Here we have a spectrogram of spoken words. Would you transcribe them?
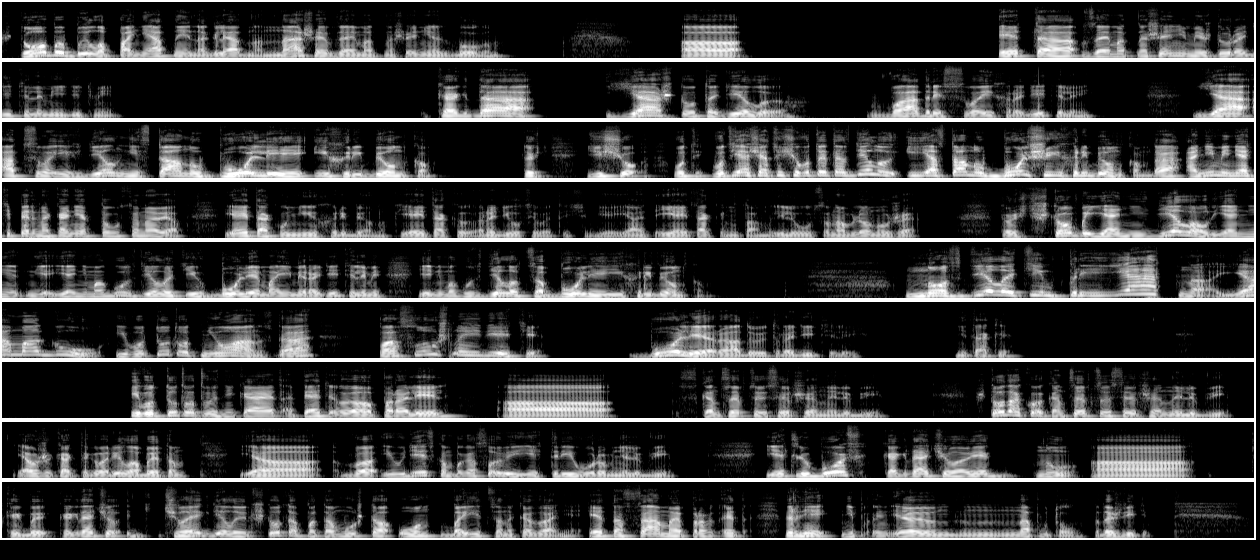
Чтобы было понятно и наглядно наше взаимоотношение с Богом. А, это взаимоотношения между родителями и детьми. Когда я что-то делаю в адрес своих родителей, я от своих дел не стану более их ребенком. То есть еще, вот, вот я сейчас еще вот это сделаю, и я стану больше их ребенком, да, они меня теперь наконец-то установят. Я и так у них ребенок, я и так родился в этой семье, я, я и так, ну там, или усыновлен уже. То есть, что бы я ни делал, я не, я не могу сделать их более моими родителями, я не могу сделаться более их ребенком. Но сделать им приятно я могу. И вот тут вот нюанс, да, послушные дети – более радуют родителей. Не так ли? И вот тут вот возникает опять э, параллель э, с концепцией совершенной любви. Что такое концепция совершенной любви? Я уже как-то говорил об этом. Я, в иудейском богословии есть три уровня любви. Есть любовь, когда человек, ну, а, как бы, когда человек делает что-то, потому что он боится наказания. Это самое, это, вернее, не, э, напутал, подождите.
